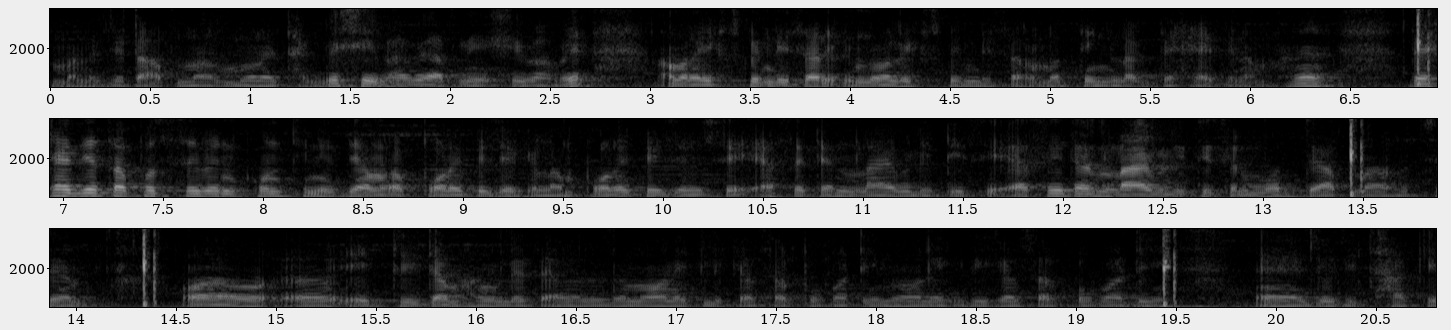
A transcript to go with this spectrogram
মানে যেটা আপনার মনে থাকবে সেইভাবে আপনি সেভাবে আমরা এক্সপেন্ডিচার ইনওয়াল এক্সপেন্ডিচার আমরা তিন লাখ দেখাই দিলাম হ্যাঁ? দেখাই দিয়ে তারপর সেভেন কন্টিনিউ দিয়ে আমরা পরে পেজে গেলাম। পরে পেজে হচ্ছে asset and liabilities asset and লায়াবিলিটিসের মধ্যে আপনার হচ্ছে এই ট্রিটা ভাঙলে দেখা যাচ্ছে অনেক লিকাসার প্রপার্টি নন এগ্রিকালচার প্রপার্টি যদি থাকে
